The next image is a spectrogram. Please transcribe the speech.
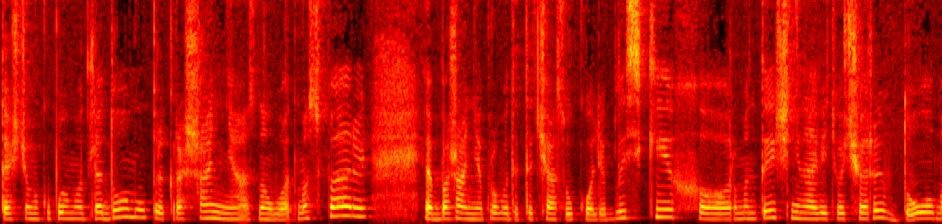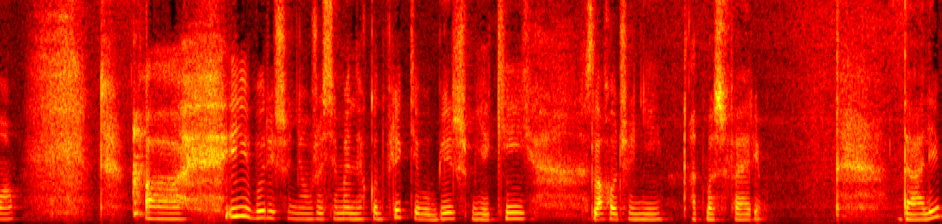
те, що ми купуємо для дому, прикрашання знову атмосфери, е, бажання проводити час у колі близьких, е, романтичні навіть вечори вдома. І вирішення вже сімейних конфліктів у більш м'якій, злагодженій атмосфері. Далі,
